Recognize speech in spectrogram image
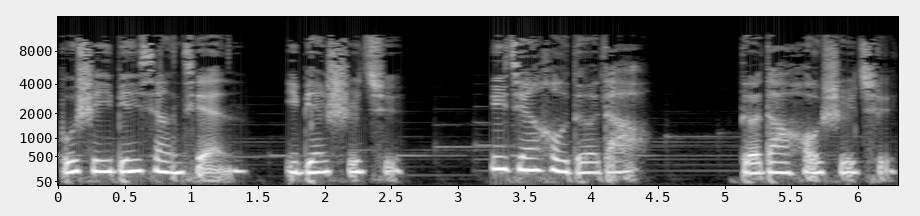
不是一边向前一边失去？遇见后得到，得到后失去，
